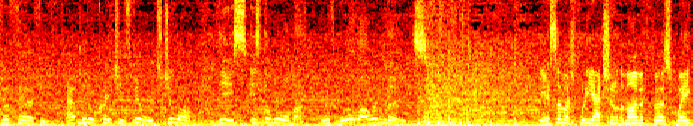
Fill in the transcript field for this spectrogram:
for Furphy at Little Creatures Village, Geelong. This is the warm up with Worlo and Moons. Yeah, so much footy action at the moment. First week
